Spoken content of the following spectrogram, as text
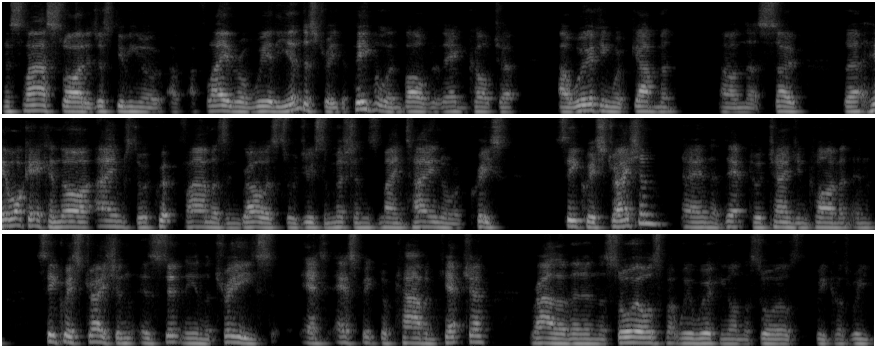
this last slide is just giving you a, a flavour of where the industry, the people involved with agriculture, are working with government on this. So the He Waka aims to equip farmers and growers to reduce emissions, maintain or increase sequestration, and adapt to a changing climate. And sequestration is certainly in the trees as aspect of carbon capture rather than in the soils, but we're working on the soils because we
